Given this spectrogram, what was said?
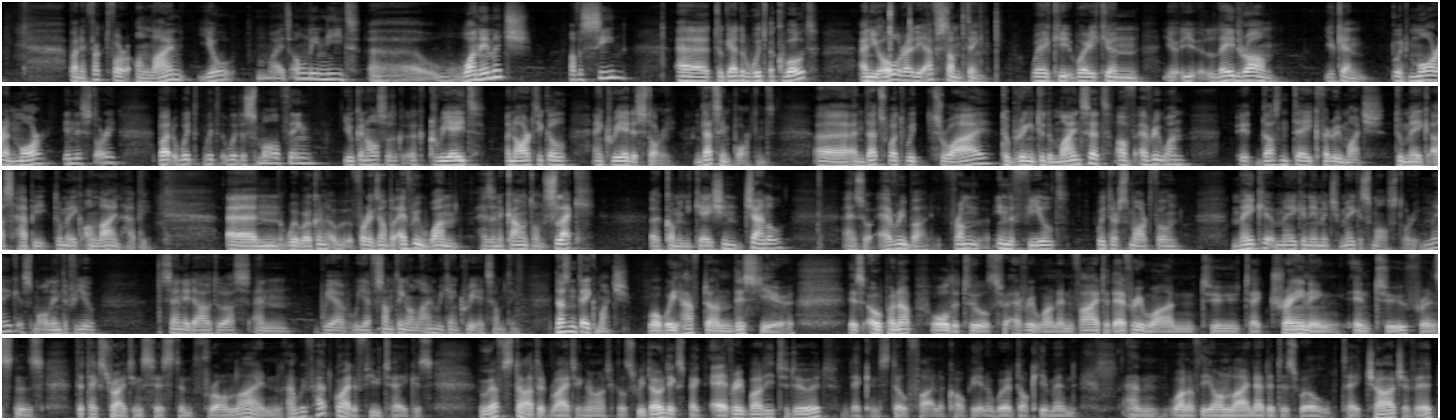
But in fact, for online, you might only need uh, one image of a scene uh, together with a quote and you already have something where you, where you can you, you, later on you can put more and more in this story. But with, with, with a small thing you can also c- create an article and create a story. That's important. Uh, and that's what we try to bring into the mindset of everyone. It doesn't take very much to make us happy to make online happy and we work on for example everyone has an account on slack a communication channel. And so everybody from in the field with their smartphone make a, make an image make a small story make a small interview send it out to us and we have we have something online we can create something doesn't take much What we have done this year is open up all the tools for everyone, invited everyone to take training into, for instance, the text writing system for online. And we've had quite a few takers who have started writing articles. We don't expect everybody to do it. They can still file a copy in a Word document, and one of the online editors will take charge of it.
